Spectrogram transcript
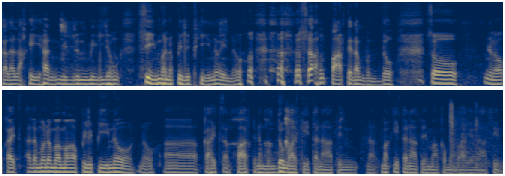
kalalakihan, milyon-milyong seaman na Pilipino, eh, no? sa ang parte ng mundo. So, you know, kahit alam mo naman mga Pilipino, no, uh, kahit sa parte ng mundo makikita natin, na, makita natin mga kababayan natin.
